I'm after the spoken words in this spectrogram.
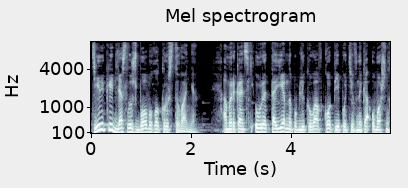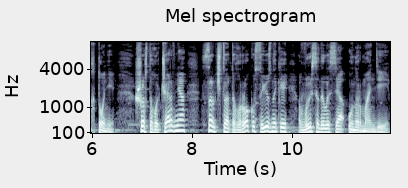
тільки для службового користування. Американський уряд таємно публікував копії путівника у Вашингтоні. 6 червня 44-го року союзники висадилися у Нормандії.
